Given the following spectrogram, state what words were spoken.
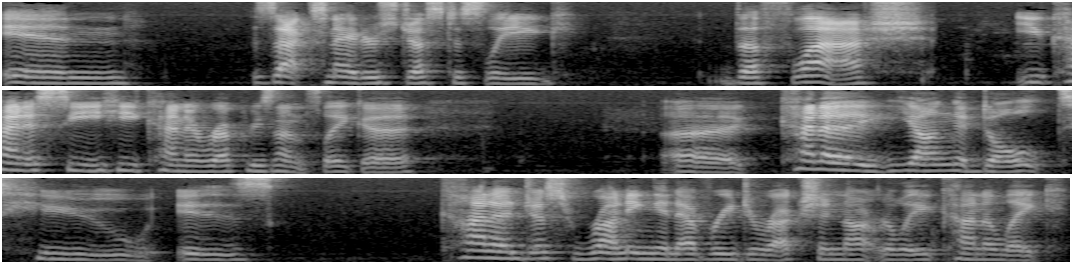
in Zack Snyder's Justice League, the Flash, you kind of see he kind of represents like a a kind of young adult who is kind of just running in every direction, not really kind of like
